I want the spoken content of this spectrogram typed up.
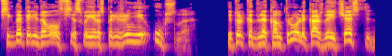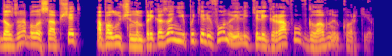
всегда передавал все свои распоряжения устно, и только для контроля каждая часть должна была сообщать о полученном приказании по телефону или телеграфу в главную квартиру.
